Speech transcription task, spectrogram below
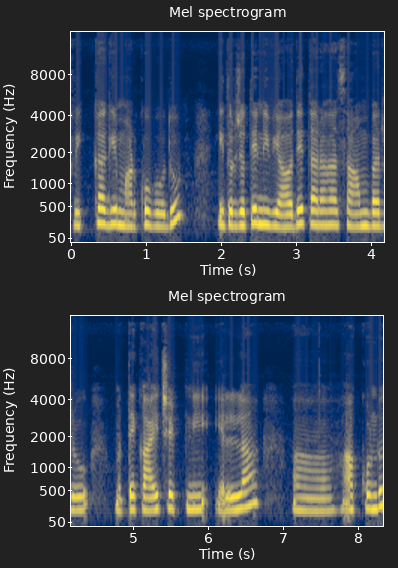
ಕ್ವಿಕ್ಕಾಗಿ ಮಾಡ್ಕೋಬೋದು. ಇದ್ರ ಜೊತೆ ನೀವು ಯಾವುದೇ ತರಹ ಸಾಂಬಾರು ಮತ್ತು ಕಾಯಿ ಚಟ್ನಿ ಎಲ್ಲ ಹಾಕ್ಕೊಂಡು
